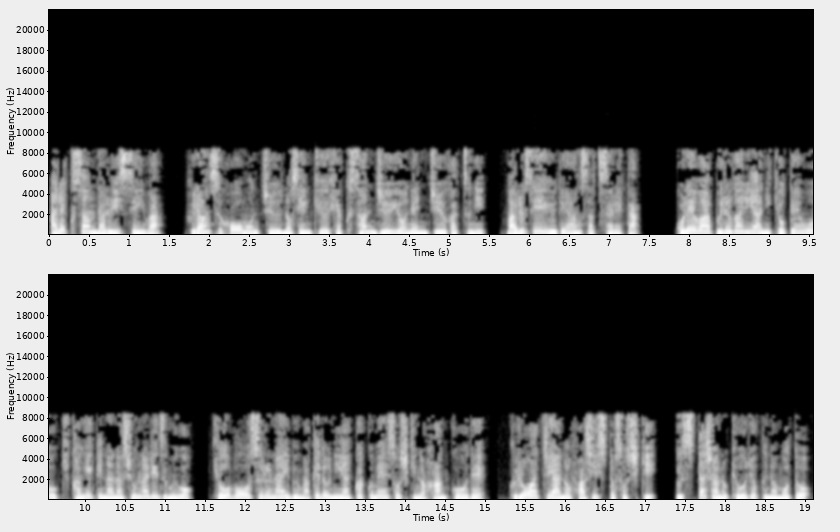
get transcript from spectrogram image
アレクサンダル一世は、フランス訪問中の1934年10月に、マルセイユで暗殺された。これはブルガリアに拠点を置き過激なナショナリズムを標榜する内部マケドニア革命組織の犯行で、クロアチアのファシスト組織、ウスタ社の協力のもと、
